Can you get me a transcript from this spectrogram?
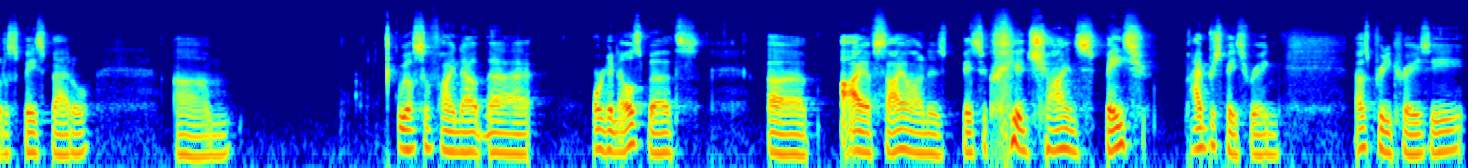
little space battle. Um, we also find out that Morgan Elsbeth's uh, Eye of Sion is basically a giant space hyperspace ring. That was pretty crazy.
